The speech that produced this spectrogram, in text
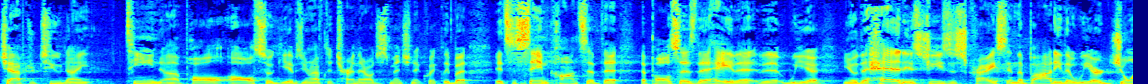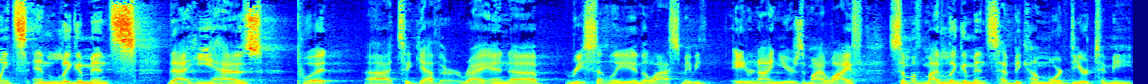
chapter 2, 19, uh, Paul also gives, you don't have to turn there, I'll just mention it quickly, but it's the same concept that, that Paul says that, hey, that, that we are, you know, the head is Jesus Christ and the body, that we are joints and ligaments that he has put uh, together, right? And uh, recently, in the last maybe eight or nine years of my life, some of my ligaments have become more dear to me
